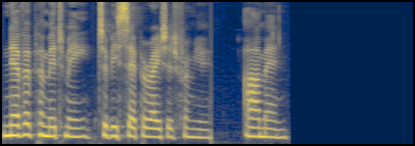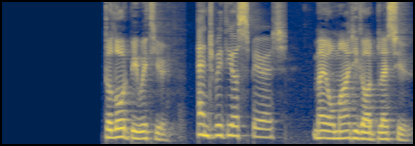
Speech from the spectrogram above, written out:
Never permit me to be separated from you. Amen. The Lord be with you. And with your spirit. May Almighty God bless you,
